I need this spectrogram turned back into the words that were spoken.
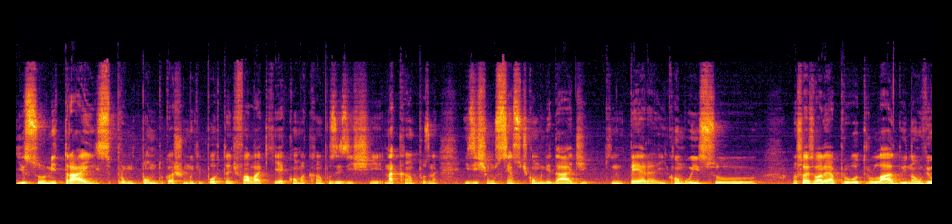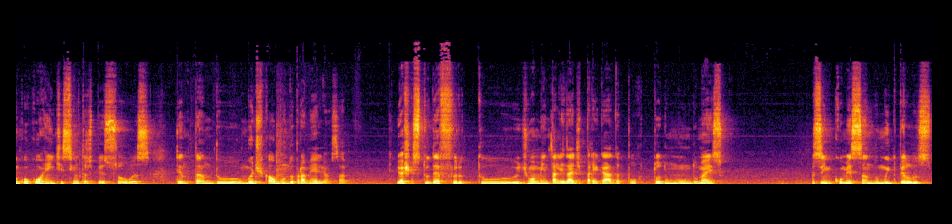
Isso me traz para um ponto que eu acho muito importante falar, que é como a campus existe, na campus, né? Existe um senso de comunidade que impera e como isso nos faz olhar para o outro lado e não ver um concorrente, e sim outras pessoas tentando modificar o mundo para melhor, sabe? Eu acho que isso tudo é fruto de uma mentalidade pregada por todo mundo, mas assim, começando muito pelos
